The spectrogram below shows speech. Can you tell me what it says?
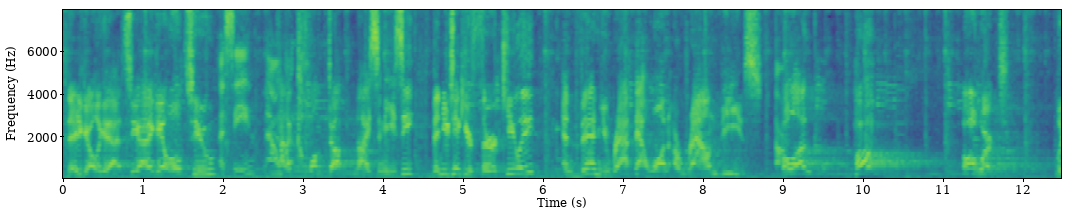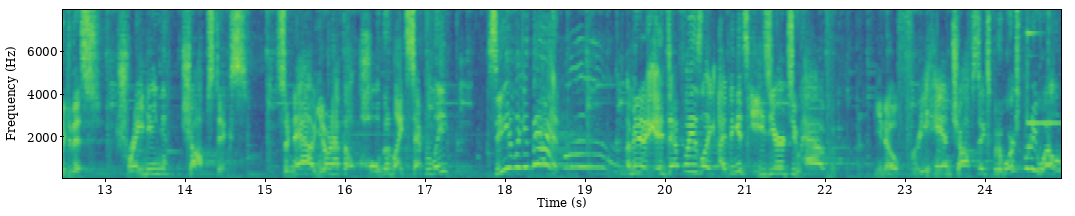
There you go, look at that. So you gotta get a little two I see. Now kind of what? clumped up, nice and easy. Then you take your third Keely, and then you wrap that one around these. Ah. Hold on. Huh? Oh, it worked. Look at this. Training chopsticks. So now you don't have to hold them like separately. See, look at that. Hmm. I mean, it, it definitely is like, I think it's easier to have, you know, freehand chopsticks, but it works pretty well.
